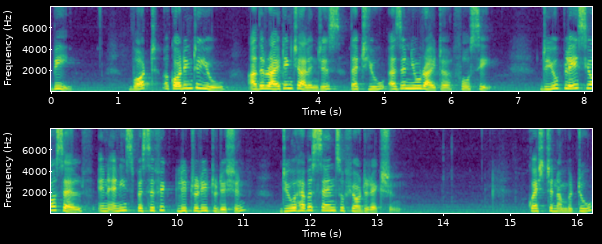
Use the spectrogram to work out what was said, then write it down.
B. What, according to you, are the writing challenges that you as a new writer foresee. Do you place yourself in any specific literary tradition? Do you have a sense of your direction? Question number 2.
